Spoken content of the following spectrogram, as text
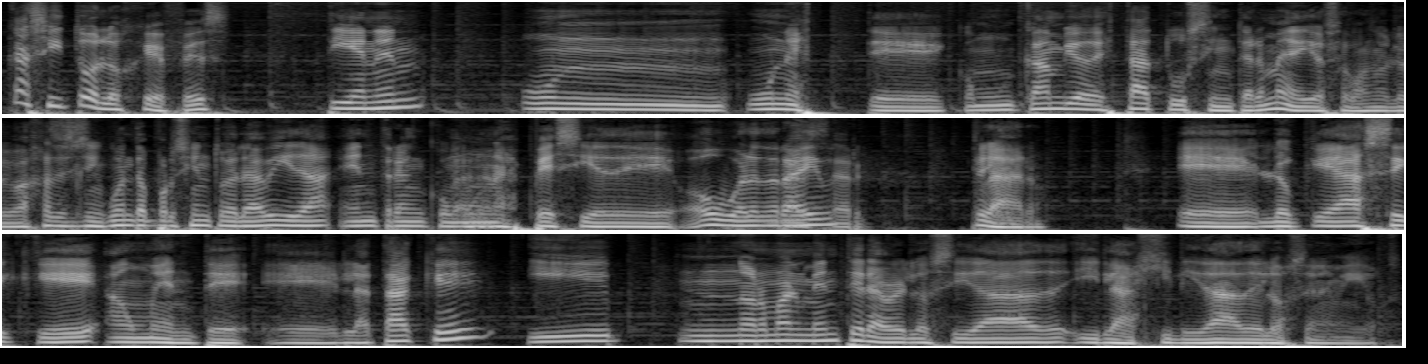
casi todos los jefes tienen un, un este, como un cambio de estatus intermedio. O sea, cuando le bajas el 50% de la vida, entran como una especie de overdrive. Claro. Eh, lo que hace que aumente eh, el ataque y normalmente la velocidad y la agilidad de los enemigos.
